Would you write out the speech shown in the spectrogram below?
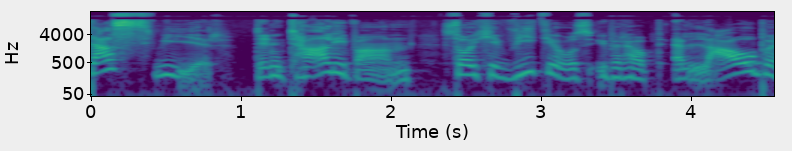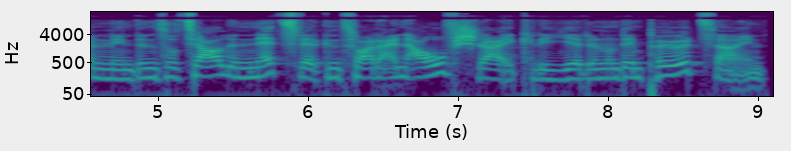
dass wir den Taliban solche Videos überhaupt erlauben, in den sozialen Netzwerken zwar einen Aufschrei kreieren und empört sein,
